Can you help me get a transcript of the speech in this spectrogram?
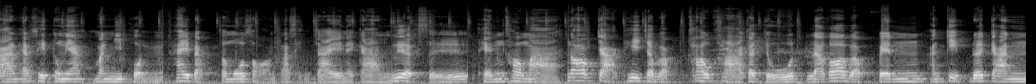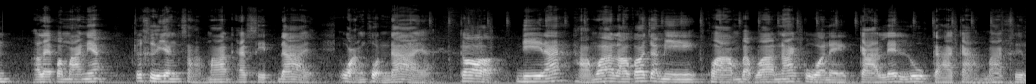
การแอสซิสต์ตรงนี้มันมีผลให้แบบสโมสรตัดสินใจในการเลือกซื้อเทนเข้ามา นอกจากที่จะแบบเข้าขากระจูด แล้วก็แบบเป็นอังกฤษด้วยกันอะไรประมาณเนี้ยก็คือยังสามารถแอสซิสต์ได้ หวังผลได้อะ ก็ดีนะ ถามว่าเราก็จะมีความแบบว่าน่ากลัวในการเล่นลูกกาอากาศมากขึ้น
